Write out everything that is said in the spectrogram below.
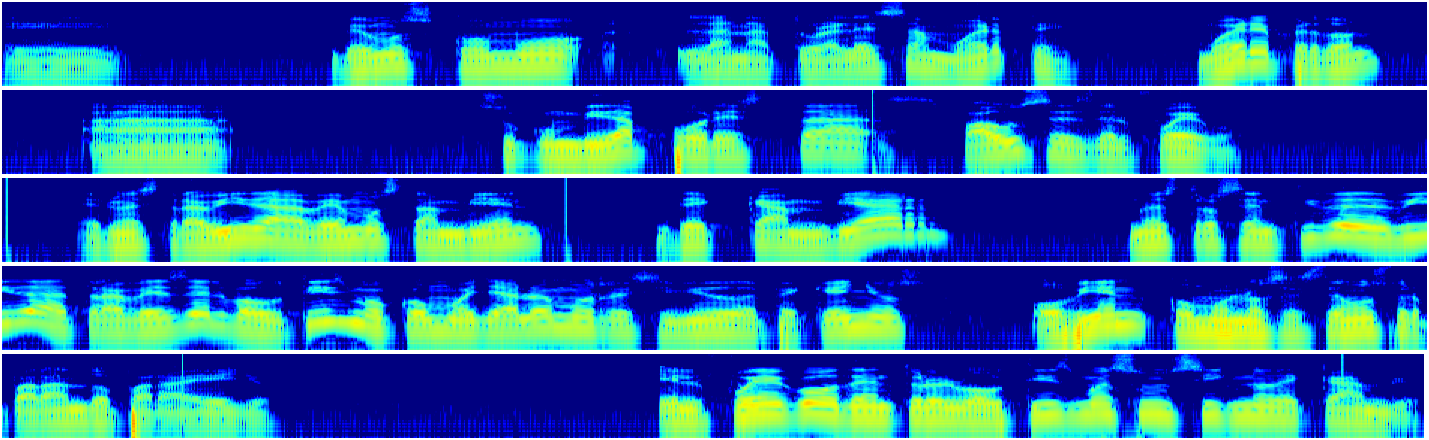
eh, vemos cómo la naturaleza muerte, muere, perdón, a, sucumbida por estas fauces del fuego. En nuestra vida vemos también de cambiar nuestro sentido de vida a través del bautismo, como ya lo hemos recibido de pequeños, o bien como nos estemos preparando para ello. El fuego dentro del bautismo es un signo de cambio.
